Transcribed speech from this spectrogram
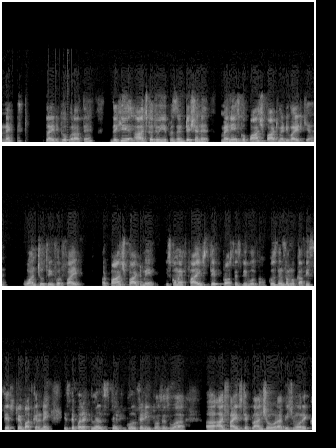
नेक्स्ट स्लाइड के ऊपर आते हैं। देखिए, आज का जो ये प्रेजेंटेशन है, मैंने इसको पाँच पार्ट में डिवाइड किया है। One two three four five और पाँच पार्ट में इसको मैं फाइव स्टेप प्रोसेस भी बोलता हूँ। कुछ दिन से हम लोग काफ़ी स्टेप स्टेप बात कर रहे हैं। इससे पहले twelve step goal setting process हुआ। आज फाइव स्टेप प्लान शो हो रहा है। बीच में और एक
